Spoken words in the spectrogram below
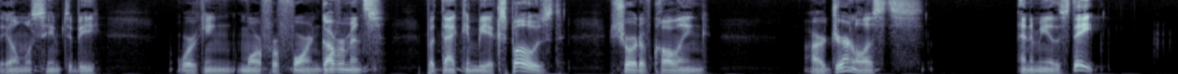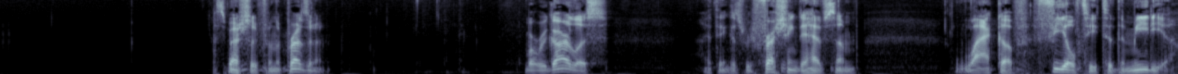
They almost seem to be working more for foreign governments, but that can be exposed short of calling our journalists enemy of the state, especially from the president. But regardless, I think it's refreshing to have some lack of fealty to the media.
